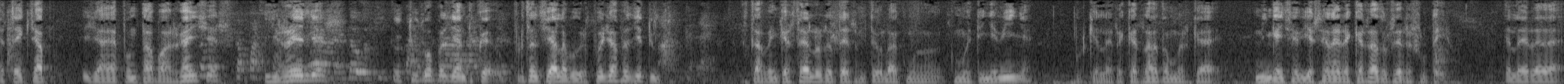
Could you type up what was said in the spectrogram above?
até que já, já apontava as ganchas e relhas e tudo para dentro, que pertencia à lavoura. Depois já fazia tudo. Estava em Castelos, até se meteu lá com uma, com uma tinha minha, porque ele era casado, mas que ninguém sabia se ele era casado ou se era solteiro. Ele era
